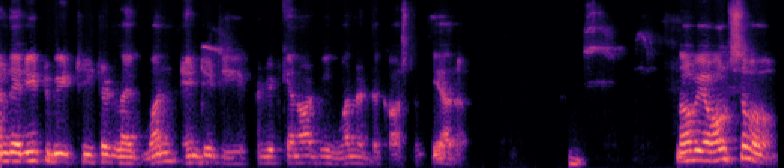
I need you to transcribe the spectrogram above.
and they need to be treated like one entity and it cannot be one at the cost of the other. Now, we also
